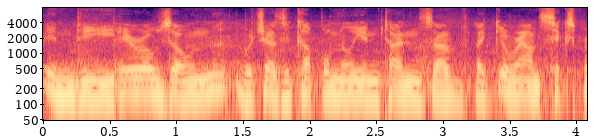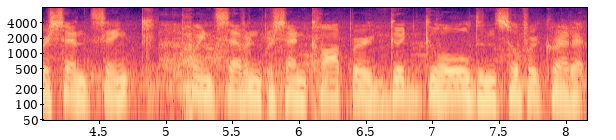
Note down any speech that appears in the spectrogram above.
In the Arrow zone, which has a couple million tons of like around 6% zinc, 0.7% copper, good gold and silver credit.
